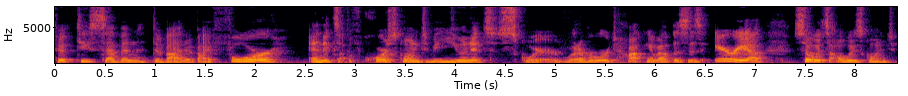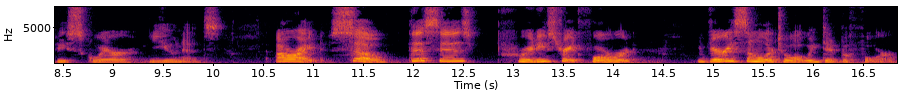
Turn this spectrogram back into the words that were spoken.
57 divided by 4 and it's of course going to be units squared. Whatever we're talking about, this is area, so it's always going to be square units. All right, so this is pretty straightforward, very similar to what we did before.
